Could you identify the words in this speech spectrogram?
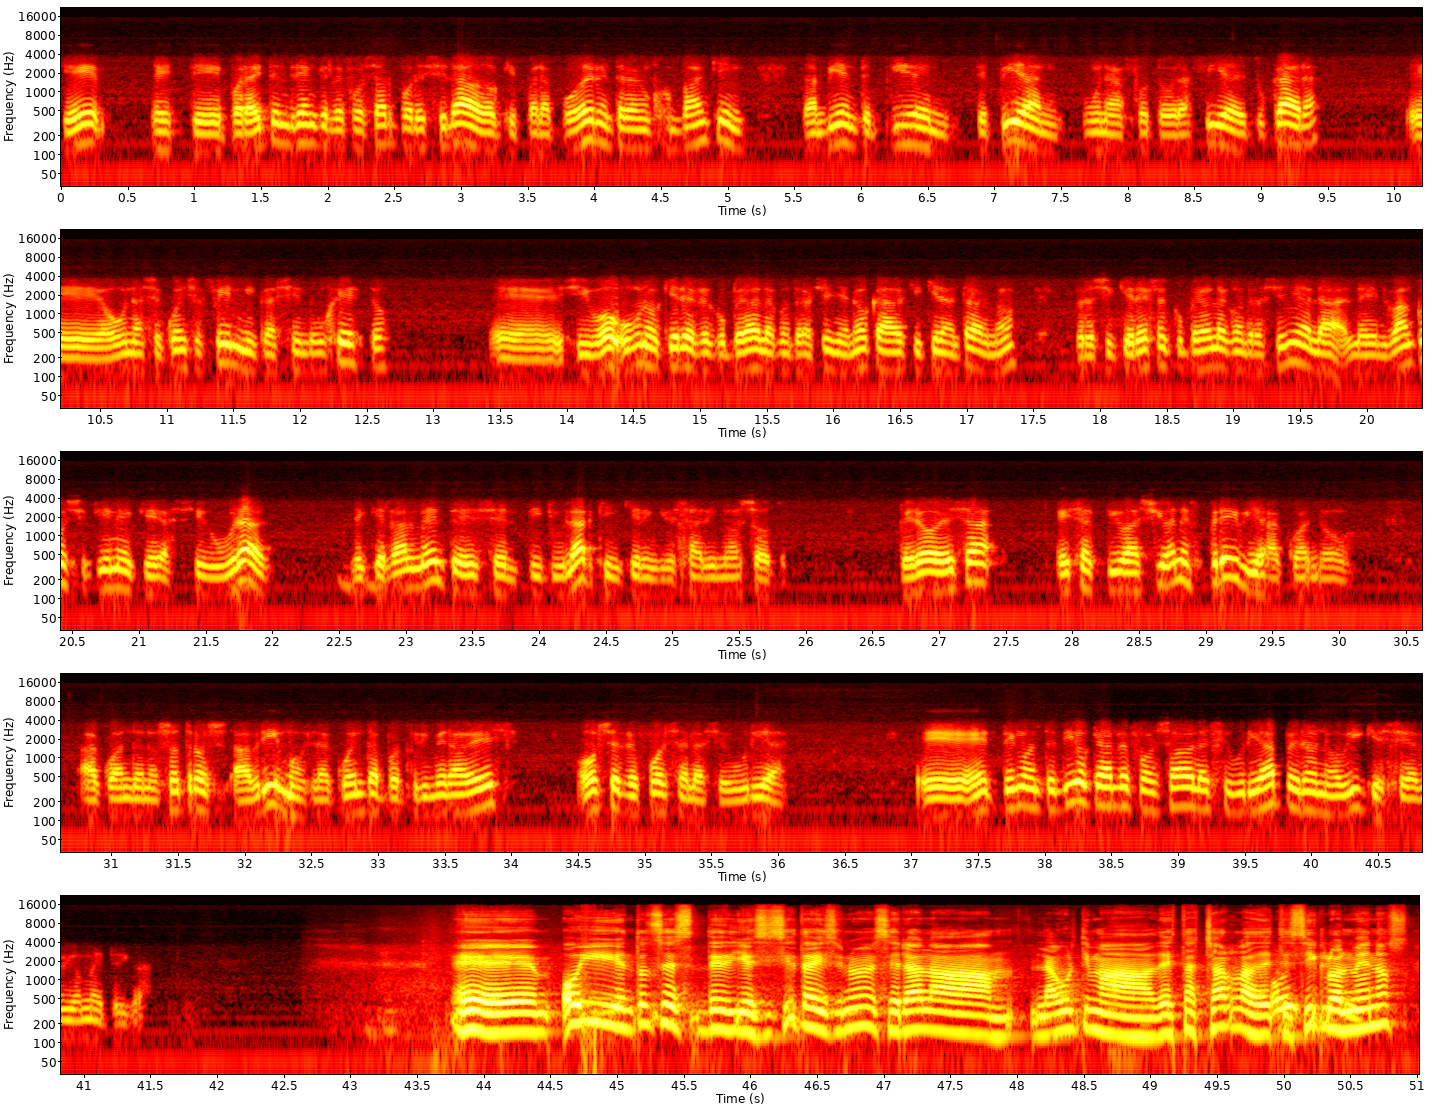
que este, por ahí tendrían que reforzar por ese lado, que para poder entrar en un home banking también te piden te pidan una fotografía de tu cara eh, o una secuencia fílmica haciendo un gesto. Eh, si vos, uno quiere recuperar la contraseña, no cada vez que quiera entrar, ¿no? Pero si querés recuperar la contraseña, la, el banco se tiene que asegurar de que realmente es el titular quien quiere ingresar y no nosotros. Pero esa esa activación es previa a cuando, a cuando nosotros abrimos la cuenta por primera vez o se refuerza la seguridad. Eh, eh, tengo entendido que han reforzado la seguridad, pero no vi que sea biométrica. Eh, hoy entonces de 17 a 19 será la, la última de estas charlas, de este ciclo al menos,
